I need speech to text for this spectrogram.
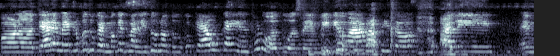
પણ ત્યારે મેં એટલું બધું કઈ મગજમાં લીધું નહોતું. તો કે આવું કઈ થોડું હતું હશે એમ? વિડીયોમાં આમાંથી તો ખાલી એમ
